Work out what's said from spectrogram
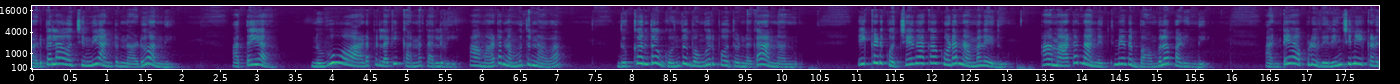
కడుపెలా వచ్చింది అంటున్నాడు అంది. అత్తయ్య నువ్వు ఓ ఆడపిల్లకి కన్న తల్లివి. ఆ మాట నమ్ముతున్నావా? దుఃఖంతో గొంతు బొంగురుపోతుండగా అన్నాను. ఇక్కడికి వచ్చేదాకా కూడా నమ్మలేదు. ఆ మాట నా నెత్తి మీద బాంబులా పడింది. అంటే అప్పుడు విరించిని ఇక్కడ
